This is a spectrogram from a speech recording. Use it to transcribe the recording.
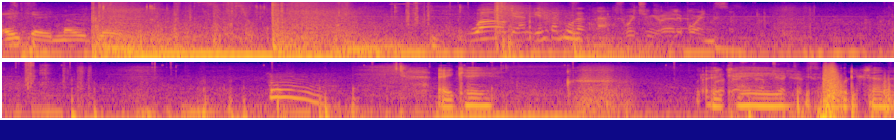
AK no joke. Wow, grande esta jugada. Switching rally points. AK. AK 47.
